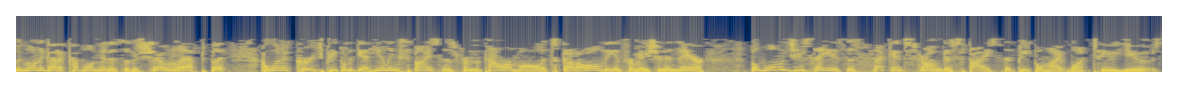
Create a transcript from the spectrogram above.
We've only got a couple of minutes of the show left, but I want to encourage people to get Healing Spices from the Power Mall. It's got all the information in there. But what would you say is the second strongest spice that people might want to use?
